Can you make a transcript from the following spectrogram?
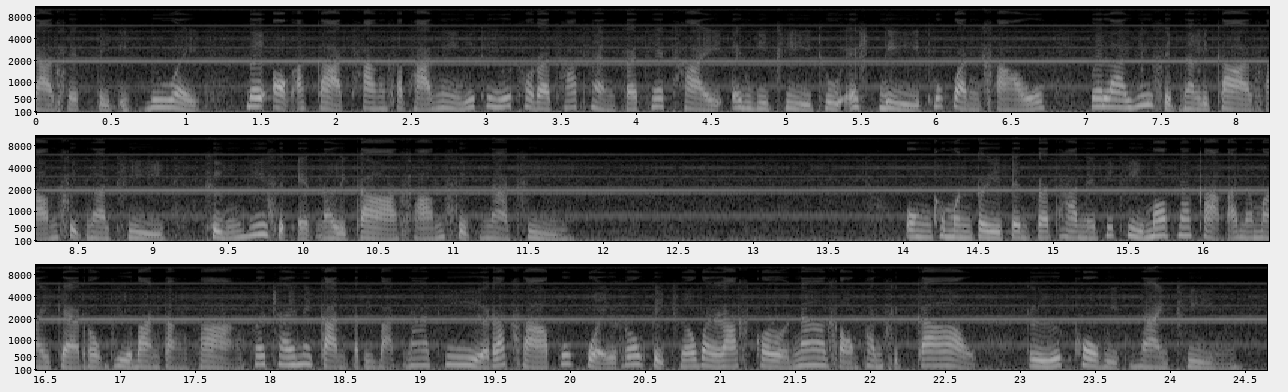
ยาเสพติดอีกด้วย โดยออกอากาศทางสถานีวิทยุโทรทัศน์แห่งประเทศไทย NBT 2 HD ทุกวันเสาร์เวลา 20 นาฬิกา 30 นาทีถึง 21 นาฬิกา 30 นาทีองคมนตรีเป็นประธานในพิธีมอบหน้ากากอนามัยแก่โรงพยาบาลต่างๆ เพื่อใช้ในการปฏิบัติหน้าที่รักษาผู้ป่วยโรคติดเชื้อไวรัสโคโรนา 2019 หรือโควิด -19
